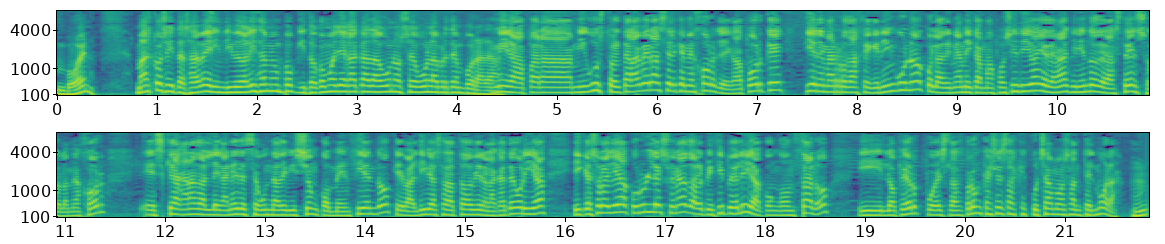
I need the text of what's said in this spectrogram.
Bueno, más cositas. A ver, individualízame un poquito. ¿Cómo llega cada uno según la pretemporada? Mira, para mi gusto, el Talavera es el que mejor llega, porque tiene más rodaje que ninguno, con la dinámica más positiva y además viniendo del ascenso. Lo mejor es que ha ganado al Leganés de segunda división convenciendo que Valdivia se ha adaptado bien a la categoría y que solo llega con un lesionado al principio de liga, con Gonzalo, y lo peor, pues las broncas esas que escuchamos ante el Mora. Mm,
